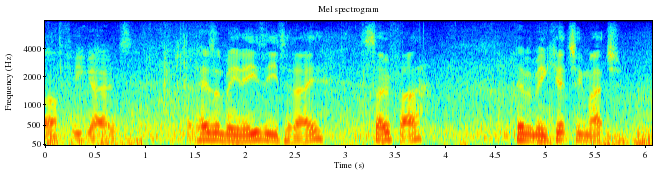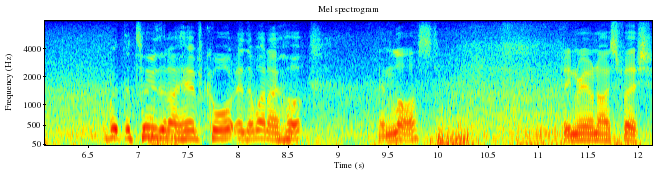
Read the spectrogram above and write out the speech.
Off he goes. It hasn't been easy today so far. Haven't been catching much. But the two that I have caught and the one I hooked and lost, been real nice fish.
